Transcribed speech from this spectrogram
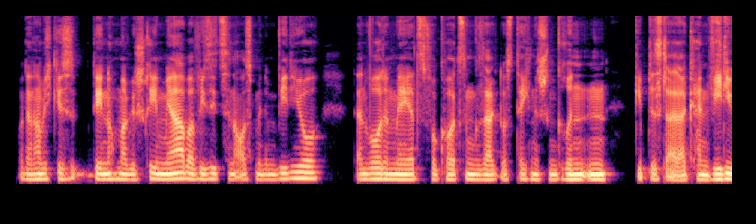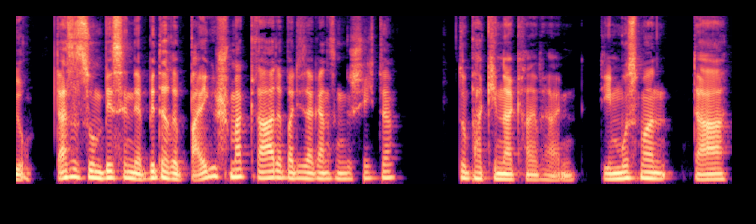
und dann habe ich denen nochmal geschrieben, ja, aber wie sieht es denn aus mit dem Video? Dann wurde mir jetzt vor kurzem gesagt, aus technischen Gründen gibt es leider kein Video. Das ist so ein bisschen der bittere Beigeschmack gerade bei dieser ganzen Geschichte. So ein paar Kinderkrankheiten, die muss man da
